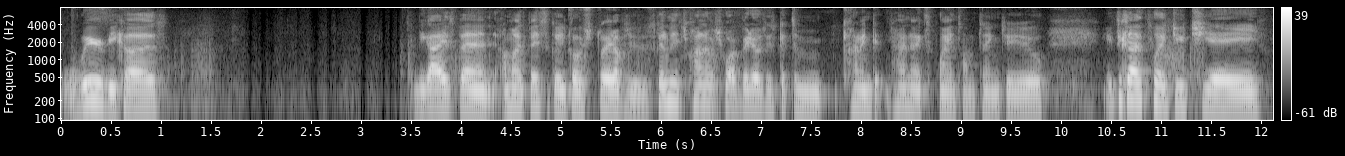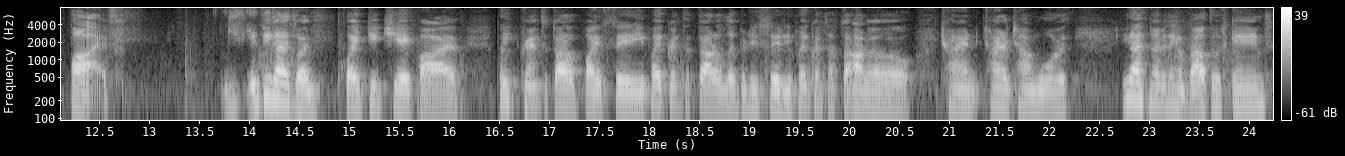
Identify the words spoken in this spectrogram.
weird because you guys been I'm gonna basically go straight up to you. It's gonna be kind of a short video, just get to kind of get kind of explain something to you. If you guys play GTA 5 if you guys like play GTA 5, play Grand Theft Auto Vice City, play Grand Theft Auto Liberty City, play Grand Theft Auto China, Chinatown Wars, you guys know everything about those games.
